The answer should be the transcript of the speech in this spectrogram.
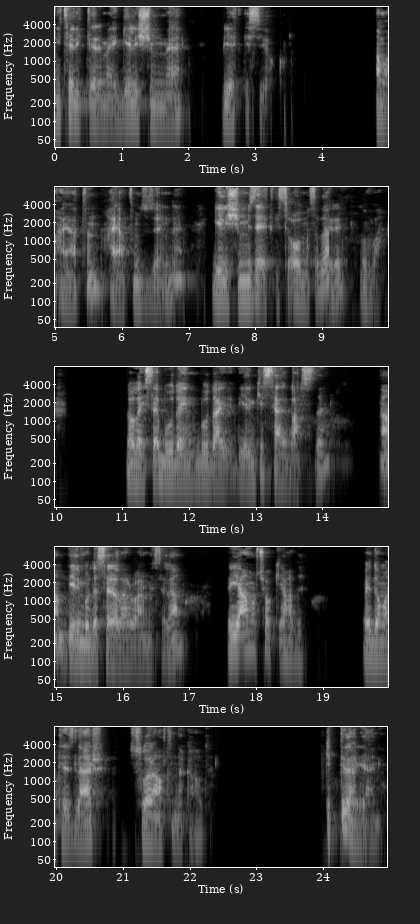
niteliklerime, gelişimime bir etkisi yok. Ama hayatın, hayatımız üzerinde gelişimimize etkisi olmasa da var. Dolayısıyla buğdayın, buğday diyelim ki sel bastı. Tamam, diyelim burada seralar var mesela. Ve yağmur çok yağdı. Ve domatesler sular altında kaldı. Gittiler yani.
